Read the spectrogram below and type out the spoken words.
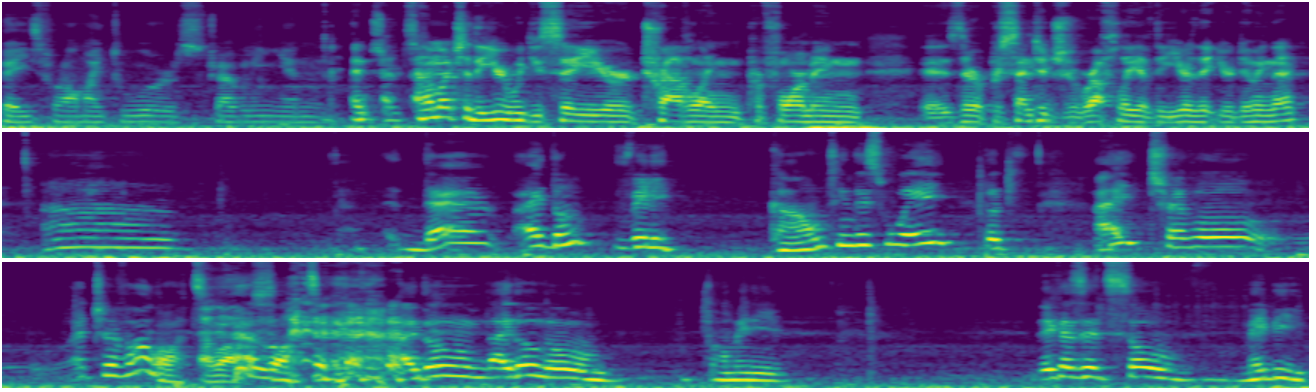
based for all my tours, traveling and. And concerts. how much of the year would you say you're traveling, performing? Is there a percentage roughly of the year that you're doing that? Uh, there, I don't really count in this way, but I travel. I travel a lot. A lot. lot. I don't. I don't know how many. Because it's so. Maybe,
